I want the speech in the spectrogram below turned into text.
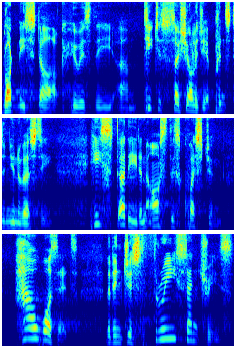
Rodney Stark, who is the um, teaches sociology at Princeton University, he studied and asked this question How was it that in just three centuries,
